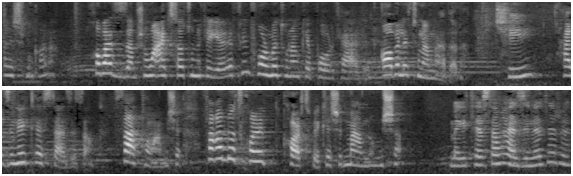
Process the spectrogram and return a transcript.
خواهش می‌کنم. خب عزیزم شما عکساتون رو که گرفتین فرمتون هم که پر کردین. قابلتون هم نداره. چی؟ هزینه تست عزیزم. 100 تومن میشه. فقط لطف کنید کارت بکشید. ممنون میشم. مگه تستم هزینه داره؟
